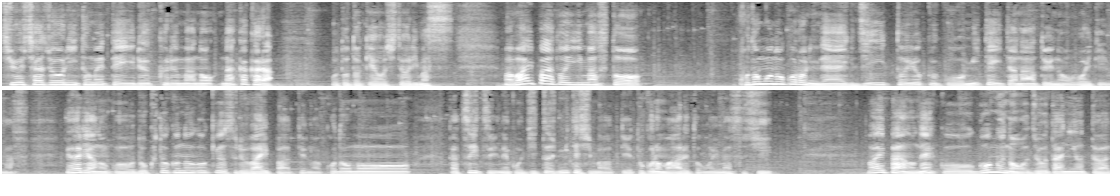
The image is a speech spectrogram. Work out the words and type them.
駐車場に停めている車の中からお届けをしております、まあ、ワイパーと言いますと子供の頃にねじーっとよくこう見ていたなというのを覚えています。やはりあのこう独特の動きをするワイパーっていうのは子供がついついねこうじっと見てしまうっていうところもあると思いますしワイパーのねこうゴムの状態によっては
